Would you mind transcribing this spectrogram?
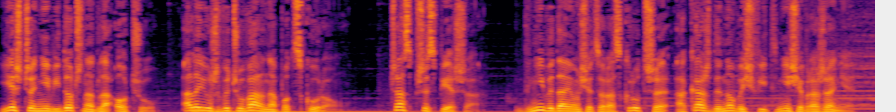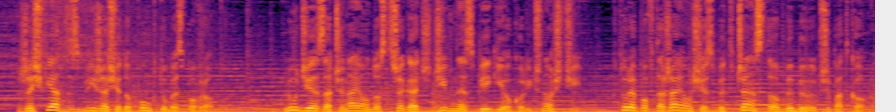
Jeszcze niewidoczna dla oczu, ale już wyczuwalna pod skórą. Czas przyspiesza. Dni wydają się coraz krótsze, a każdy nowy świt niesie wrażenie, że świat zbliża się do punktu bez powrotu. Ludzie zaczynają dostrzegać dziwne zbiegi okoliczności, które powtarzają się zbyt często, by były przypadkowe.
